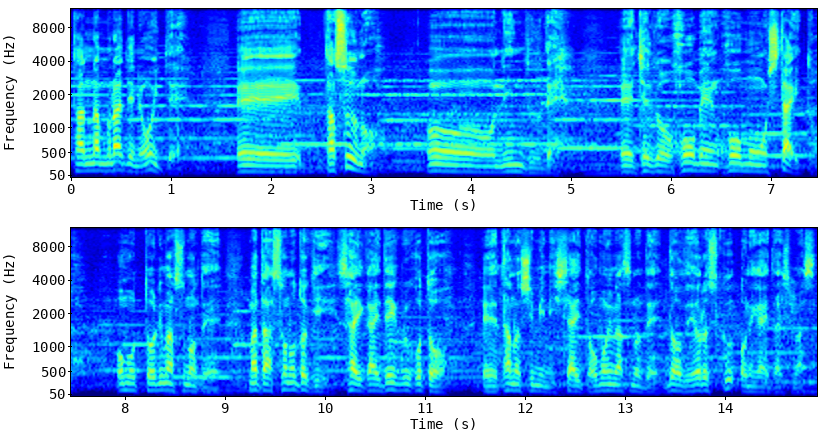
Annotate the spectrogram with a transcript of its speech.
丹南村地において、えー多数の人数で、えーチェルド方面訪問をしたいと思っておりますのでまたその時再開できることを、えー楽しみにしたいと思いますのでどうぞよろしくお願いいたします。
